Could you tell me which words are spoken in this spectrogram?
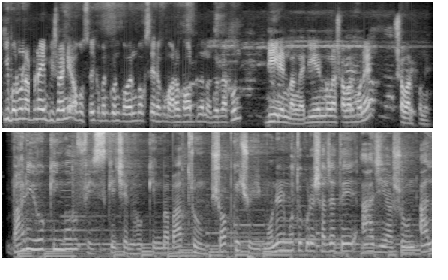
কি বলবেন আপনারা এই বিষয় নিয়ে? অবশ্যই কমেন্ট করুন কমেন্ট বক্সে এরকম আরও খবর পেতে নজর রাখুন। ডিএনএন বাংলা ডিএনএন বাংলা সবার মনে, সবার ফোনে। বাড়ি হোক কিংবা অফিস কিচেন হোক কিংবা বাথরুম সবকিছুই মনের মতো করে সাজাতে আজই আসুন আল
